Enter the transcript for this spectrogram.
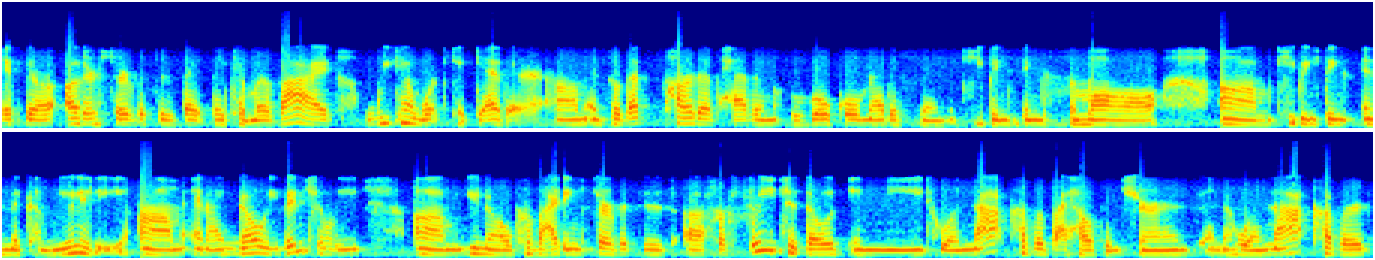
if there are other services that they can provide, we can work together. Um, and so that's part of having local medicine, keeping things small, um, keeping things in the community. Um, and I know eventually, um, you know, providing services uh, for free to those in need who are not covered by health insurance and who are not covered,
